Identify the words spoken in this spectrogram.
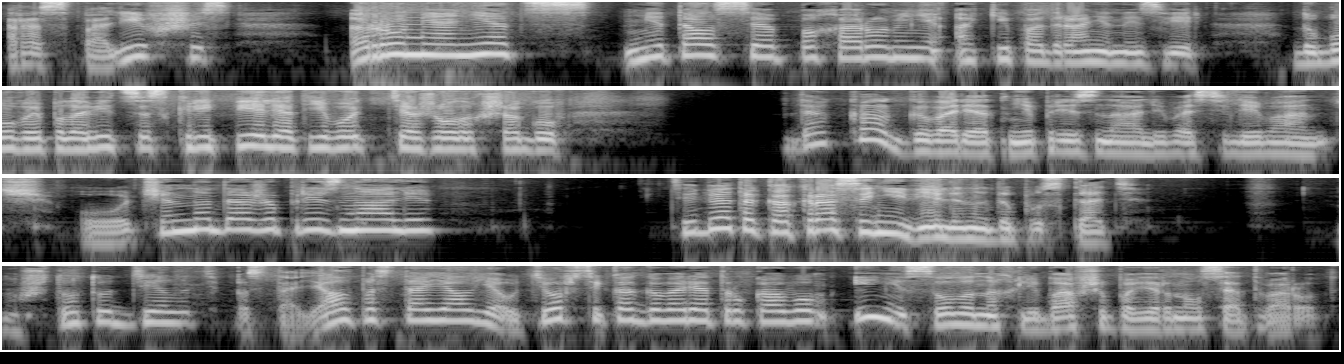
Распалившись, румянец метался по хоромине оки подраненный зверь. Дубовые половицы скрипели от его тяжелых шагов. «Да как, говорят, не признали, Василий Иванович? Очень даже признали». Тебя-то как раз и не велено допускать. Ну что тут делать? Постоял, постоял, я утерся, как говорят, рукавом, и несолоно хлебавши повернулся от ворот.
